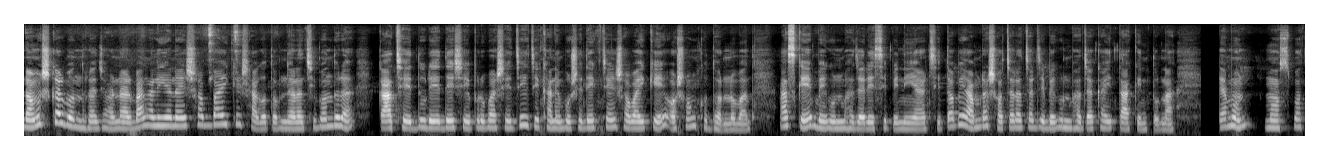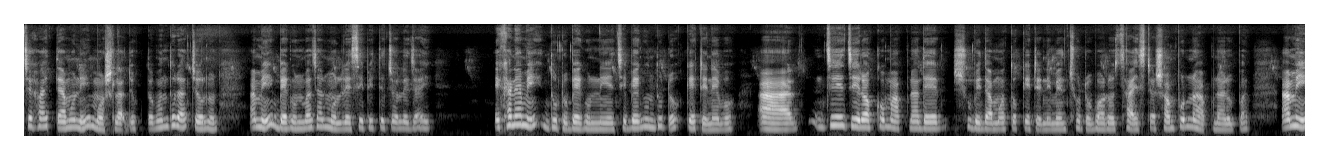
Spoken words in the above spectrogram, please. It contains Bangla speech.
নমস্কার বন্ধুরা, ঝর্ণার বাঙালিয়ানায় সবাইকে স্বাগতম জানাচ্ছি। বন্ধুরা, কাছে, দূরে, দেশে, প্রবাসে যে যেখানে বসে দেখছেন সবাইকে অসংখ্য ধন্যবাদ। আজকে বেগুন ভাজা রেসিপি নিয়ে আসছি, তবে আমরা সচরাচর যে বেগুন ভাজা খাই তা কিন্তু না। যেমন মচমচে হয়, তেমনই মশলাযুক্ত। বন্ধুরা, চলুন আমি বেগুন ভাজার মূল রেসিপিতে চলে যাই। এখানে আমি দুটো বেগুন নিয়েছি, বেগুন দুটো কেটে নেব। আর যে যেরকম আপনাদের সুবিধা মতো কেটে নেবেন ছোট বড় সাইজটা সম্পূর্ণ আপনার উপর। আমি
